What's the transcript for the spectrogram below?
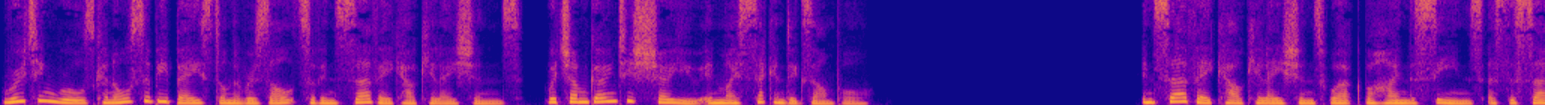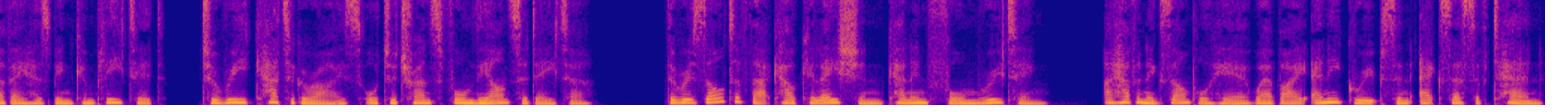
Routing rules can also be based on the results of in-survey calculations, which I'm going to show you in my second example. In-survey calculations work behind the scenes as the survey has been completed, to recategorize or to transform the answer data. The result of that calculation can inform routing. I have an example here whereby any groups in excess of 10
